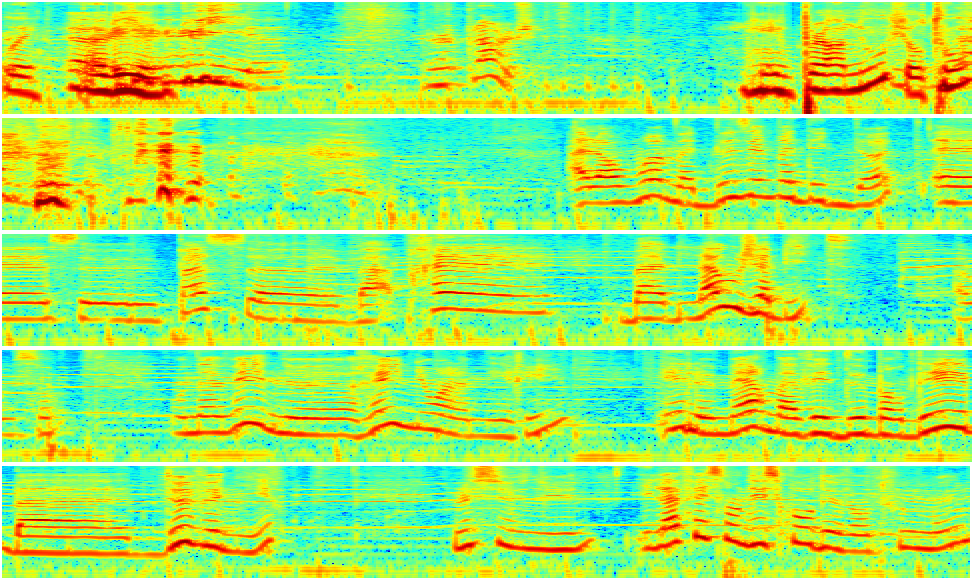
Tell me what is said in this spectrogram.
oui, Euh, bah, lui, Lui, euh, Le plein, le chef. il plein nous surtout. Alors moi, ma deuxième anecdote, elle se passe euh, bah, après bah, là où j'habite, à Ousson. On avait une réunion à la mairie et le maire m'avait demandé bah, de venir. Je suis venue. Il a fait son discours devant tout le monde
